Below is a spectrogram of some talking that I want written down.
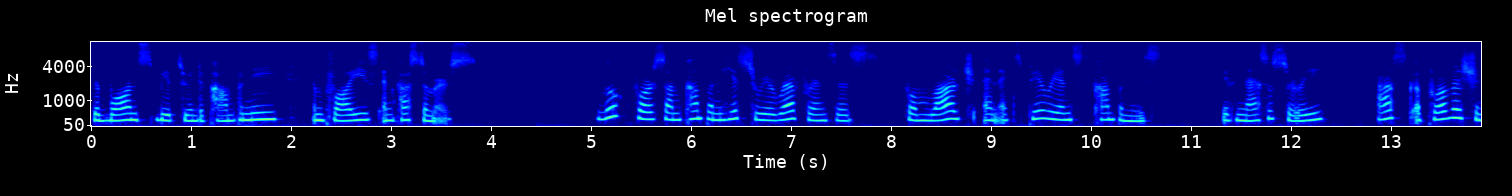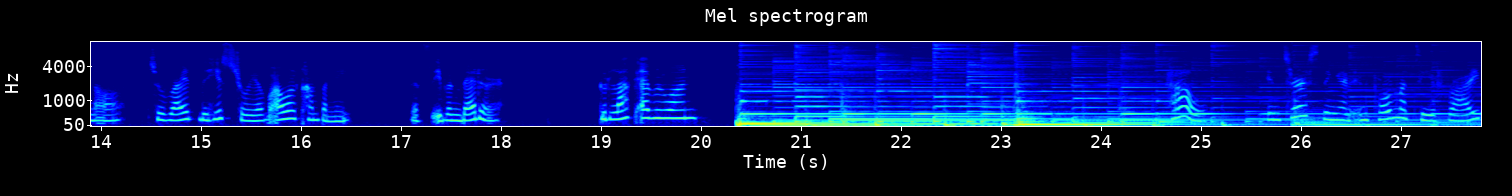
the bonds between the company, employees, and customers. Look for some company history references from large and experienced companies. If necessary, ask a professional to write the history of our company. That's even better. Good luck, everyone! Interesting and informative, right?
